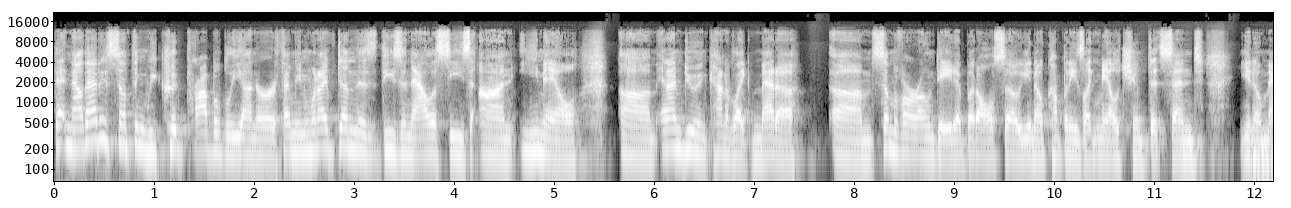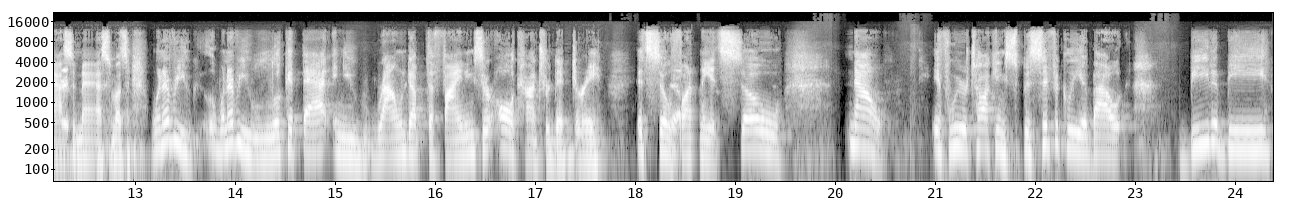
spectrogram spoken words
That now that is something we could probably unearth. I mean, when I've done this, these analyses on email, um, and I'm doing kind of like meta um, some of our own data, but also you know companies like Mailchimp that send you know massive, massive amounts. Whenever you whenever you look at that and you round up the findings, they're all contradictory. It's so yeah. funny. It's so now if we were talking specifically about B two B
